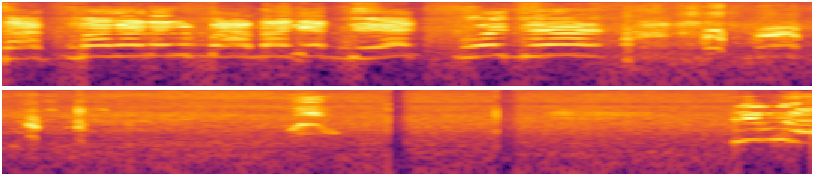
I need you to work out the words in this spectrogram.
চাকমাগাড়ের বাদাকে দেখ কই যে ত্রিপুরা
